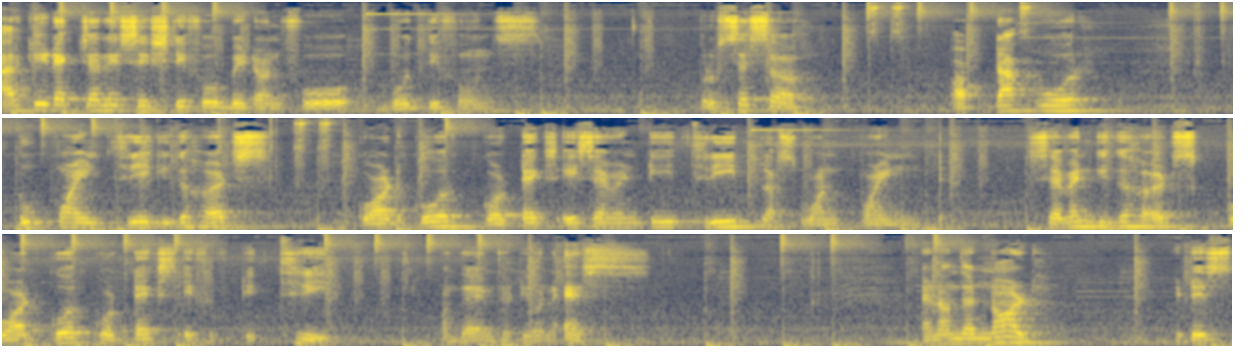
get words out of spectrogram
Architecture is 64 bit on four, both the phones. Processor octa core 2.3 gigahertz quad core cortex a73 plus 1.7 gigahertz quad core cortex a53 on the m31s and on the nord it is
